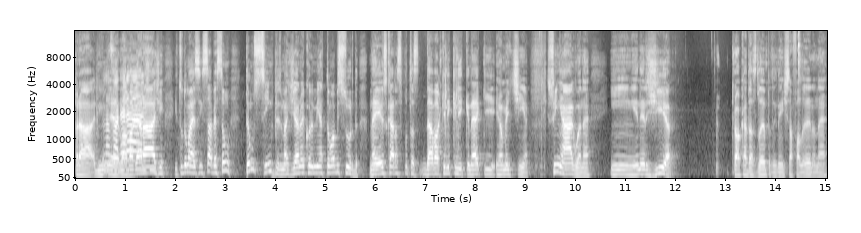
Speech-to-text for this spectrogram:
Lavar lavar garagem. garagem e tudo mais. Assim, sabe? São tão simples, mas que gera uma economia tão absurda. Né? E aí os caras, putas, davam aquele clique, né? Que realmente tinha. Isso em água, né? Em energia, troca das lâmpadas que a gente está falando, né?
